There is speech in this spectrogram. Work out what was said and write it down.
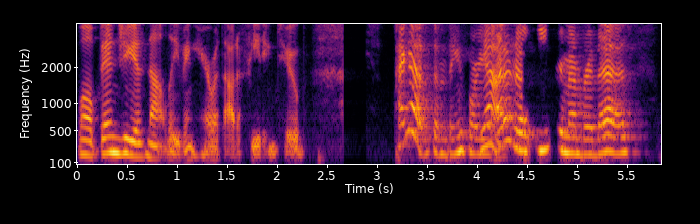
Well, Benji is not leaving here without a feeding tube. I got something for you. Yeah. I don't know if you remember this.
